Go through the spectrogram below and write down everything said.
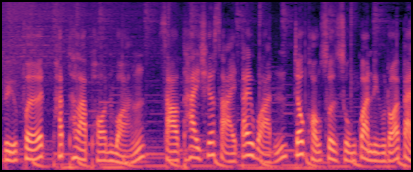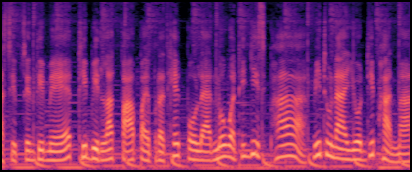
หรือเฟิร์สพัทราพรหวัง สาวไทยเชื้อสายไต้หวัน เจ้าของส่วนสูงกว่า 180 เซนติเมตรที่บินลัดฟ้าไปประเทศโปแลนด์เมื่อวันที่ 25 มิถุนายนที่ผ่านมา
